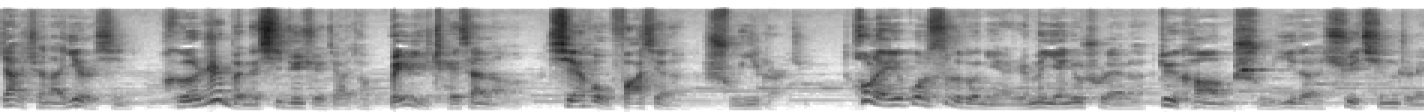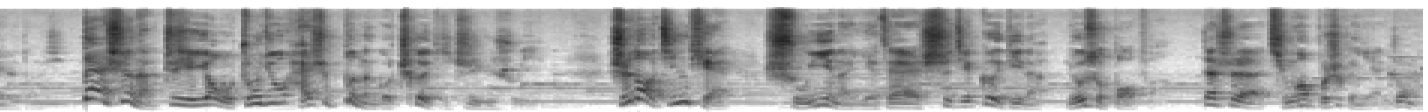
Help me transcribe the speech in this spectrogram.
亚历山大·伊尔辛和日本的细菌学家叫北里柴三郎，先后发现了鼠疫杆菌。后来又过了四十多年，人们研究出来了对抗鼠疫的血清之类的东西。但是呢，这些药物终究还是不能够彻底治愈鼠疫。直到今天，鼠疫呢也在世界各地呢有所爆发。但是情况不是很严重了。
